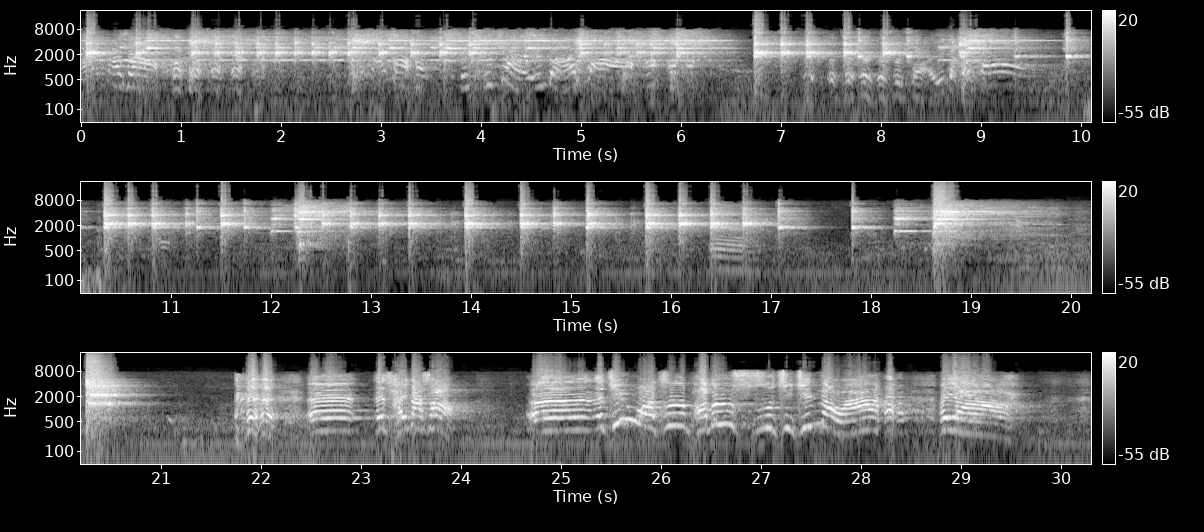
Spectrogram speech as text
蔡大傻，蔡大傻，蔡大傻。呃呃，蔡大嫂，呃，金娃子怕都有十几斤了啊！哎呀，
